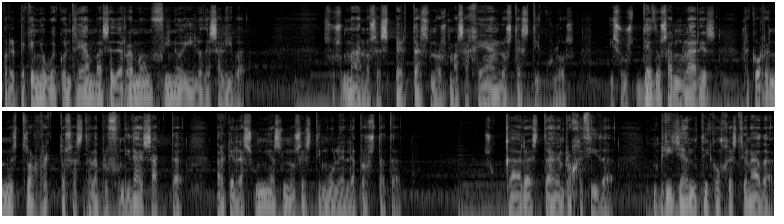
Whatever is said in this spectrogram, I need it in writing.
Por el pequeño hueco entre ambas se derrama un fino hilo de saliva. Sus manos expertas nos masajean los testículos, y sus dedos anulares recorren nuestros rectos hasta la profundidad exacta para que las uñas nos estimulen la próstata. Su cara está enrojecida, brillante y congestionada,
